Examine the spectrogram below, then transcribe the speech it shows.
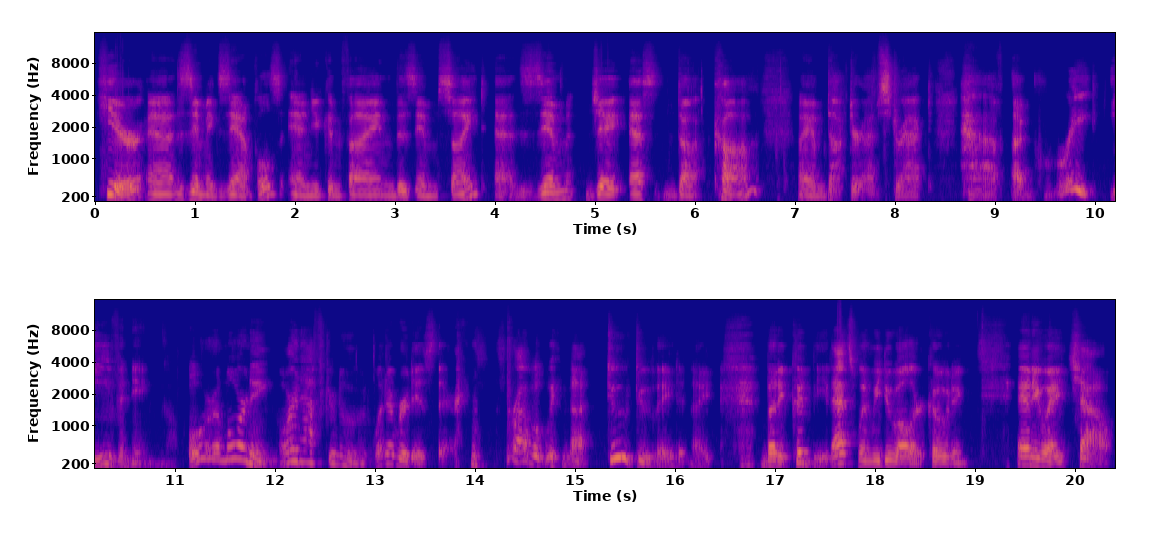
here at Zim Examples, and you can find the Zim site at zimjs.com. I am Dr. Abstract. Have a great evening, or a morning, or an afternoon, whatever it is there. Probably not too, too late at night, but it could be. That's when we do all our coding. Anyway, ciao.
